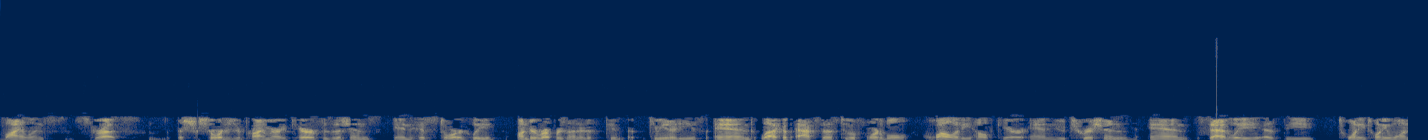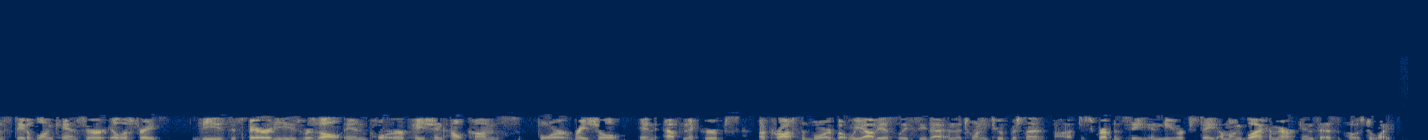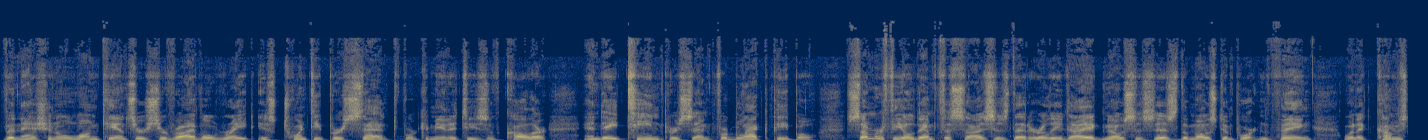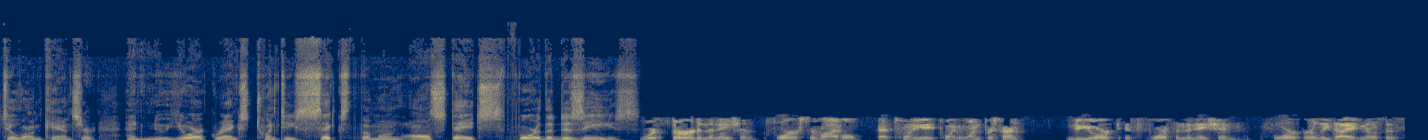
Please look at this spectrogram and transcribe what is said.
violence, stress, a shortage of primary care physicians in historically underrepresented com- communities, and lack of access to affordable quality health care and nutrition. And sadly, as the 2021 State of Lung Cancer illustrates, these disparities result in poorer patient outcomes for racial and ethnic groups across the board, but we obviously see that in the 22% uh, discrepancy in New York State among black Americans as opposed to white. The national lung cancer survival rate is 20% for communities of color and 18% for black people. Summerfield emphasizes that early diagnosis is the most important thing when it comes to lung cancer, and New York ranks 26th among all states for the disease. We're third in the nation for survival at 28.1%. New York is fourth in the nation for early diagnosis,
